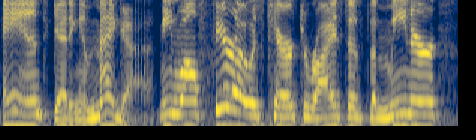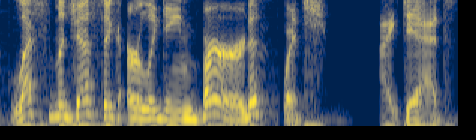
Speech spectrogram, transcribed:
and getting a Mega. Meanwhile, Fearow is characterized as the meaner, less majestic early game bird, which I get,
